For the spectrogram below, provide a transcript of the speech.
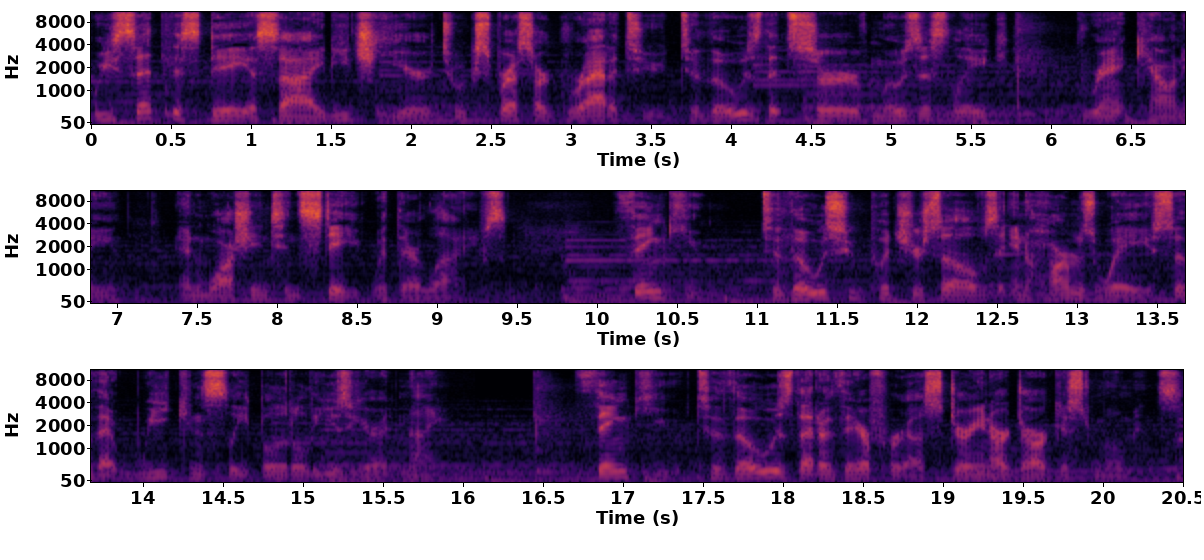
We set this day aside each year to express our gratitude to those that serve Moses Lake, Grant County, and Washington State with their lives. Thank you to those who put yourselves in harm's way so that we can sleep a little easier at night. Thank you to those that are there for us during our darkest moments.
